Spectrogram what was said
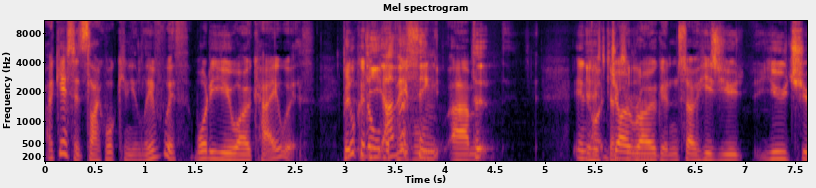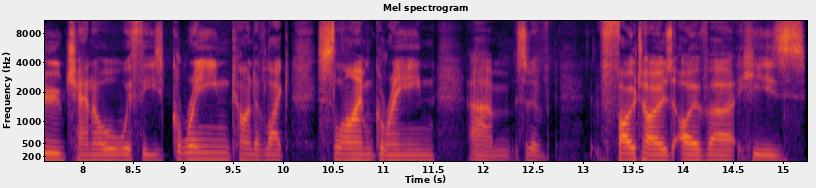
I guess it's like what can you live with? What are you okay with? But Look at the all the other people. thing um, that- in Yeah, Joe. Rogan, so his you, YouTube channel with these green kind of like slime green um, sort of photos over his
